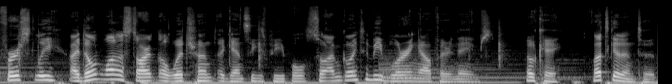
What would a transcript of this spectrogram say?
Firstly, I don't want to start a witch hunt against these people, so I'm going to be blurring out their names. Okay, let's get into it.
